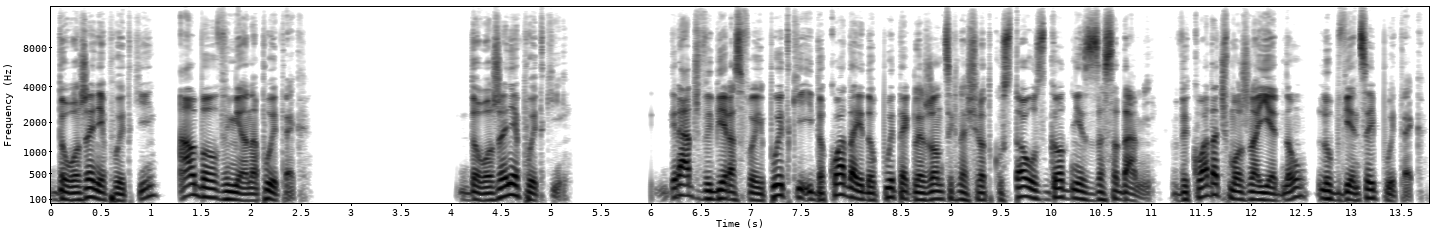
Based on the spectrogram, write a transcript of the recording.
dołożenie płytki albo wymiana płytek. Dołożenie płytki. Gracz wybiera swoje płytki i dokłada je do płytek leżących na środku stołu zgodnie z zasadami. Wykładać można jedną lub więcej płytek.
